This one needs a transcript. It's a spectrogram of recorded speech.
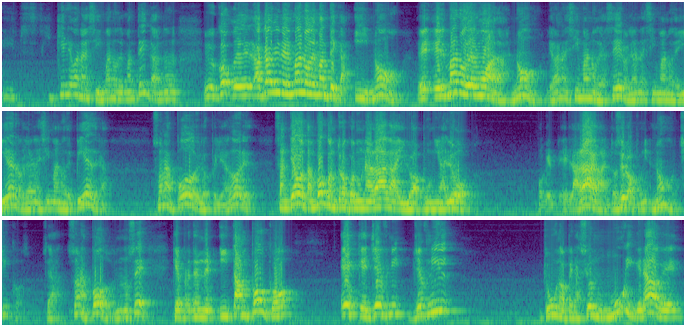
¿Y qué le van a decir? ¿Mano de manteca? Eh, acá viene el mano de manteca. Y no, eh, el, mano de almohada, no, le van a decir mano de acero, le van a decir mano de hierro, le van a decir mano de piedra. Son apodos de los peleadores. Santiago tampoco entró con una daga y lo apuñaló. Porque la daga, entonces lo apuñaló. No, chicos. O sea, son apodos. No sé qué pretenden. Y tampoco es que Jeff, Jeff Neal tuvo una operación muy grave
